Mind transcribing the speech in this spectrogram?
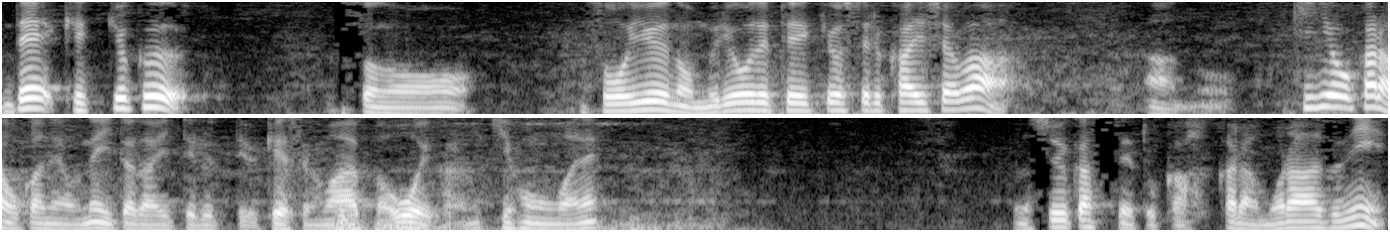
で、結局、その、そういうのを無料で提供してる会社は、あの、企業からお金をね、いただいてるっていうケースがまあやっぱ多いからね、基本はね。その就活生とかからもらわずに、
